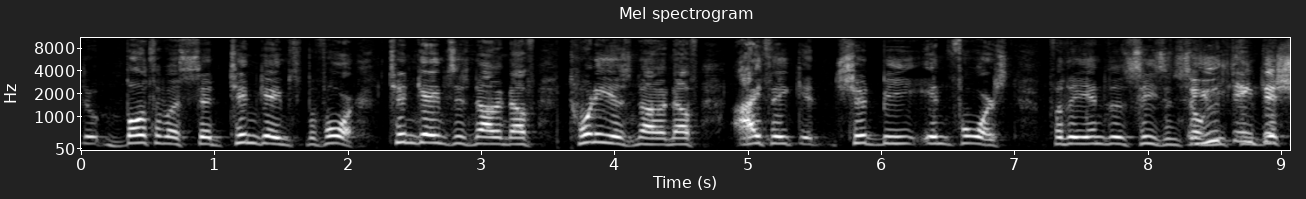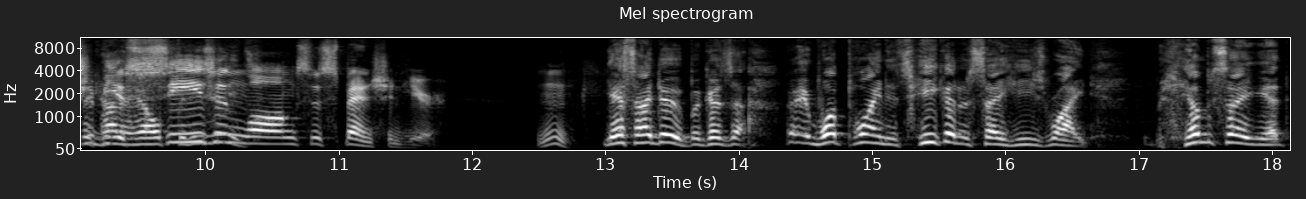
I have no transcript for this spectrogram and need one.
both of us said 10 games before. 10 games is not enough, 20 is not enough. I think it should be enforced for the end of the season. So, so you think this should be a season-long suspension here? Mm. Yes, I do. Because uh, at what point is he going to say he's right? Him saying it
